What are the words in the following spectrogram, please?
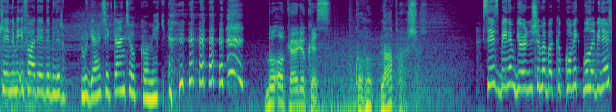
Kendimi ifade edebilirim. Bu gerçekten çok komik. Bu o köylü kız. Kuhu ne yapıyorsun? Siz benim görünüşüme bakıp komik bulabilir,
